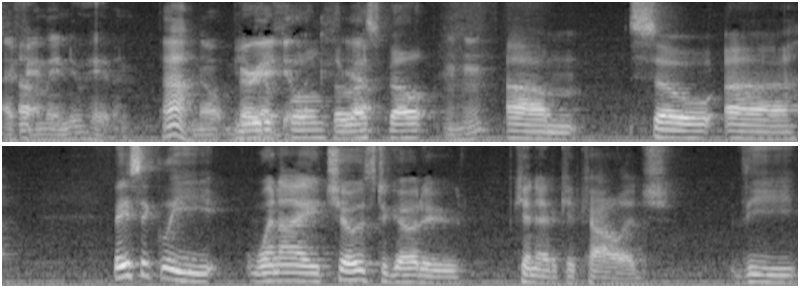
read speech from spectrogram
I have family in New Haven. Ah, No, very beautiful. idyllic, The yeah. Rust Belt. Mm-hmm. Um, so uh, basically, when I chose to go to Connecticut College, the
